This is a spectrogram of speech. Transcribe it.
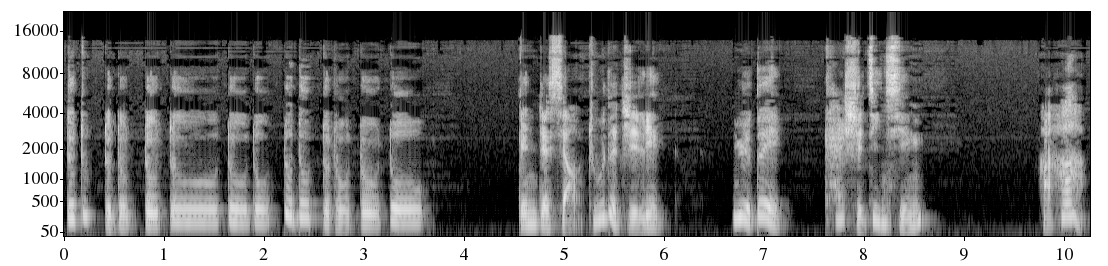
嘟嘟嘟嘟嘟嘟嘟嘟嘟嘟嘟嘟嘟嘟，跟着小猪的指令，乐队开始进行。哈哈，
